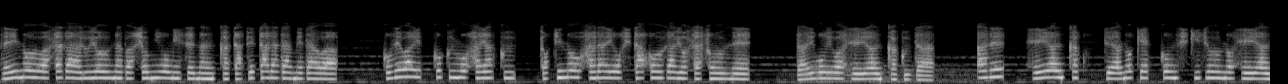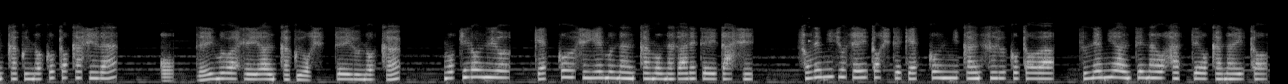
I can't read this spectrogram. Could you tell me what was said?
例の噂があるような場所にお店なんか建てたらダメだわ。これは一刻も早く、土地のお払いをした方が良さそうね。第5位は平安閣だ。あれ、平安閣ってあの結婚式場の平安閣のことかしら？お、霊夢は平安閣を知っているのか？もちろんよ、結構 CM なんかも流れていたし。それに女性として結婚に関することは、常にアンテナを張っておかないと。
